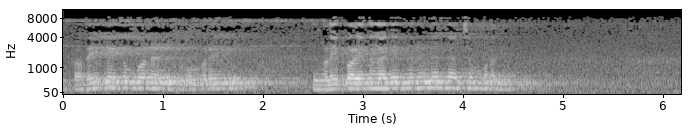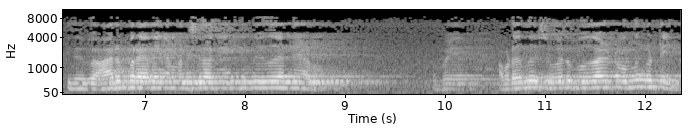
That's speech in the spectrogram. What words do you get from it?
ഈ കഥയിൽ കേൾക്കും പോലെ തന്നെ ശിവൻ പറയുന്നു നിങ്ങളീ പറയുന്ന കാര്യം എന്തിനാണ് എന്റെ അച്ഛൻ പറഞ്ഞു ഇത് ആരും പറയാതെ ഞാൻ മനസ്സിലാക്കിയിരിക്കുന്നത് ഇത് തന്നെയാണ്? അപ്പൊ അവിടെ നിന്ന് ശിവന് പുതുതായിട്ട് ഒന്നും കിട്ടിയില്ല.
